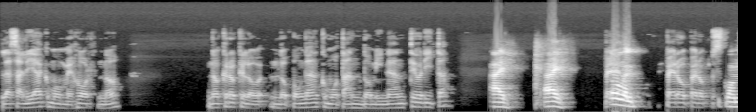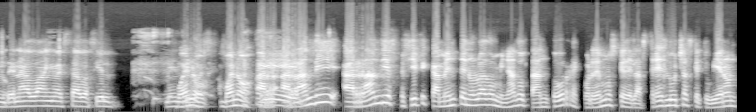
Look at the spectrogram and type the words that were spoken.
la salida como mejor, ¿no? No creo que lo, pongan como tan dominante ahorita. Ay, ay. Pero, todo el pero, pero pues, condenado año ha estado así el. Bueno, bueno, a, Randy, a Randy específicamente no lo ha dominado tanto. Recordemos que de las tres luchas que tuvieron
